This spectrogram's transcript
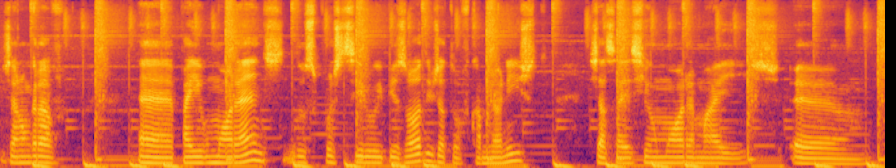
Já não gravo uh, para aí uma hora antes do suposto sair o episódio, já estou a ficar melhor nisto. Já sai assim uma hora mais. Uh,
